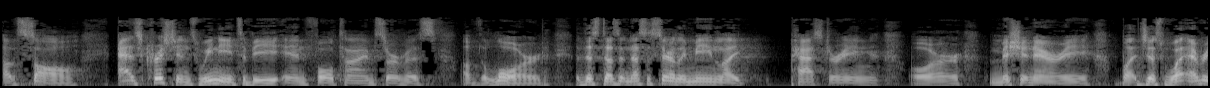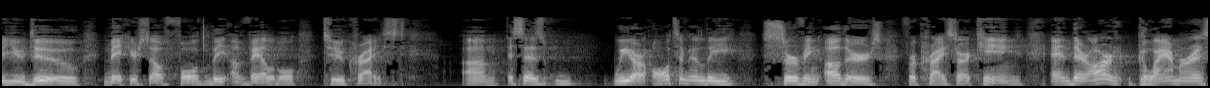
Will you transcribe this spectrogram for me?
of Saul. As Christians, we need to be in full time service of the Lord. This doesn't necessarily mean like pastoring or missionary, but just whatever you do, make yourself fully available to Christ. Um, it says, we are ultimately serving others for Christ our King. And there are glamorous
